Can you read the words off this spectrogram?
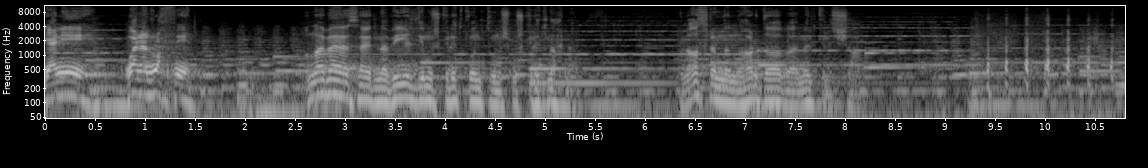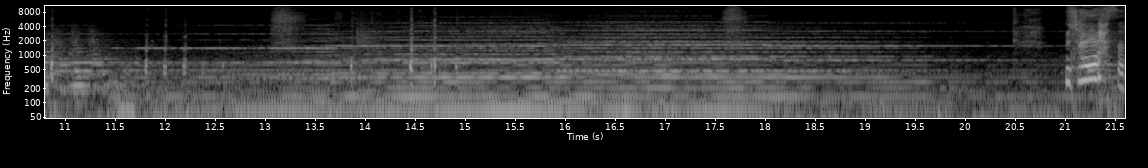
يعني إيه وأنا نروح فين؟ والله بقى يا سيد نبيل دي مشكلتكم أنتوا مش مشكلتنا إحنا. القصر من النهارده بقى ملك للشعب. مش هيحصل.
